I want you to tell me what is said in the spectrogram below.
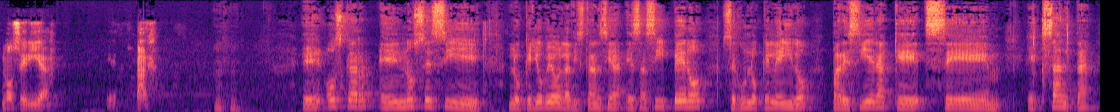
no sería. Eh, Oscar, eh, no sé si lo que yo veo a la distancia es así, pero según lo que he leído, pareciera que se exalta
